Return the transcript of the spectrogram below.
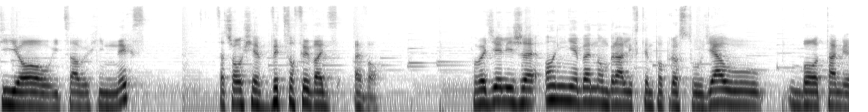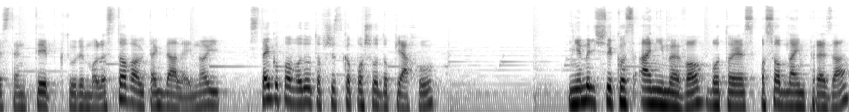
TO i całych innych zaczęło się wycofywać z Evo. Powiedzieli, że oni nie będą brali w tym po prostu udziału, bo tam jest ten typ, który molestował i tak dalej. No i z tego powodu to wszystko poszło do piachu. Nie mylić tylko z Animewo, bo to jest osobna impreza,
